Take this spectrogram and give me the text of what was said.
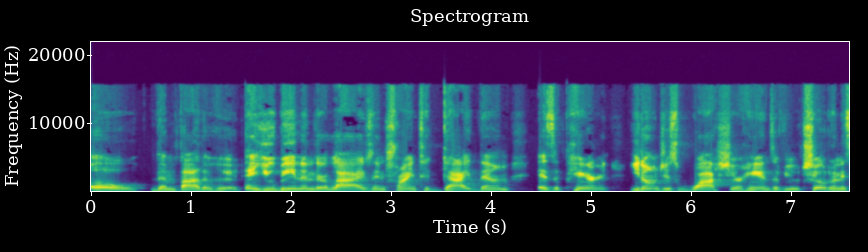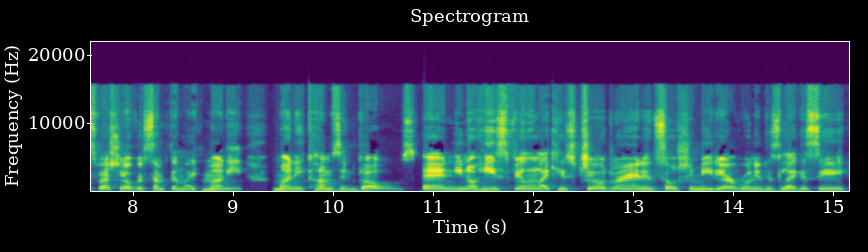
owe them fatherhood. And you being in their lives and trying to guide them as a parent you don't just wash your hands of your children especially over something like money money comes and goes and you know he's feeling like his children and social media are ruining his legacy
